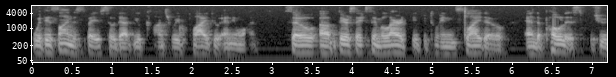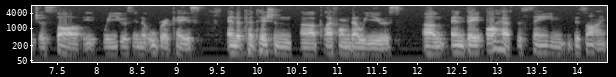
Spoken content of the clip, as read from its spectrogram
we design the space so that you can't reply to anyone. So uh, there's a similarity between Slido and the Polis, which you just saw we use in the Uber case, and the petition uh, platform that we use. Um, and they all have the same design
